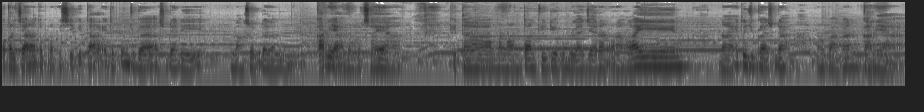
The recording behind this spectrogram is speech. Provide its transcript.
pekerjaan atau profesi kita itu pun juga sudah di maksud dalam karya menurut saya. Kita menonton video pembelajaran orang lain nah itu juga sudah merupakan karya. ya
